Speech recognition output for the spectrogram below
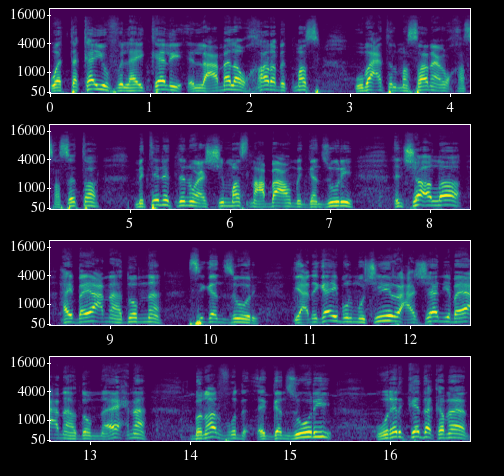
والتكيف الهيكلي اللي عملها وخربت مصر وباعت المصانع وخصصتها. 222 مصنع باعهم الجنزوري. إن شاء الله هيبيعنا هدومنا سي جنزوري. يعني جايبوا المشير عشان يبيعنا هدومنا. إحنا بنرفض الجنزوري. وغير كده كمان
